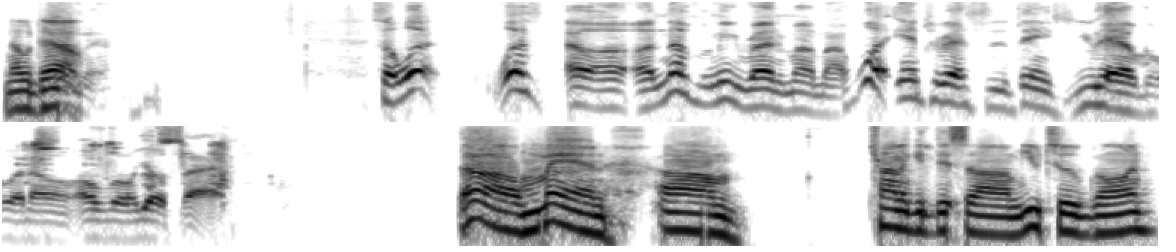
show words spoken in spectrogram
No doubt. Yeah, so what? What's uh, uh, enough of me running my mouth? What interesting things you have going on over on your side? Oh man, um, trying to get this um YouTube going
